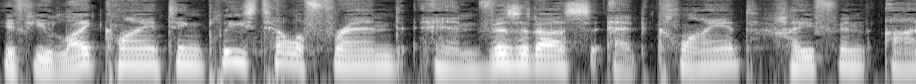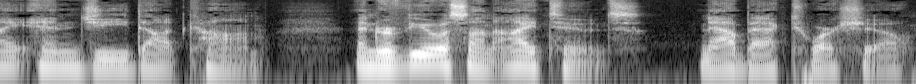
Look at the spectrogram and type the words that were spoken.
If you like clienting, please tell a friend and visit us at client-ing.com and review us on iTunes. Now back to our show.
